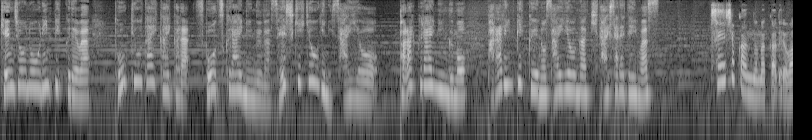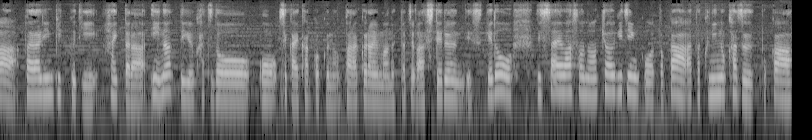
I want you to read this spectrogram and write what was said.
健常のオリンピックでは、東京大会からスポーツクライミングが正式競技に採用。パラクライミングもパラリンピックへの採用が期待されています。選手間の中ではパラリンピックに入ったらいいなっていう活動を世界各国のパラクライマーの人たちがしてるんですけど実際はその競技人口とかあと国の数とか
